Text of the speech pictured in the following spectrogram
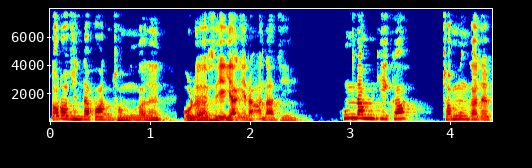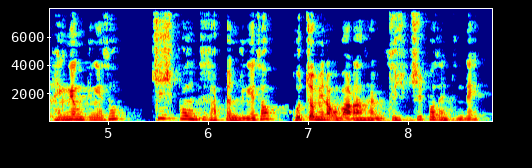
떨어진다고 하는 전문가는 언론에서 이야기를 안 하지. 홍남기가 전문가들 100명 중에서 70% 답변 중에서 고점이라고 말하는 사람이 97%인데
